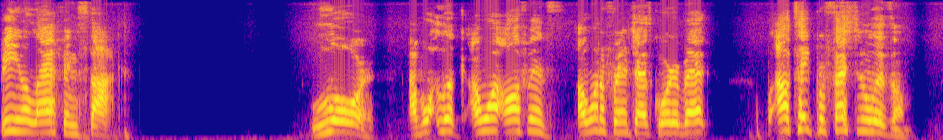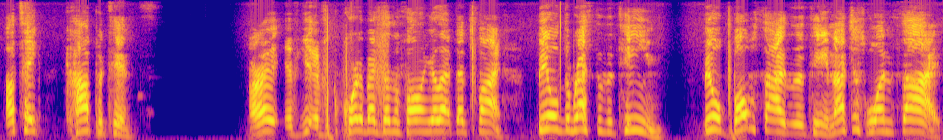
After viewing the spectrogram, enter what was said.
being a laughing stock. Lord, I want look, I want offense. I want a franchise quarterback. I'll take professionalism. I'll take competence. All right? If you if a quarterback doesn't fall in your lap, that's fine. Build the rest of the team. Build both sides of the team, not just one side.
